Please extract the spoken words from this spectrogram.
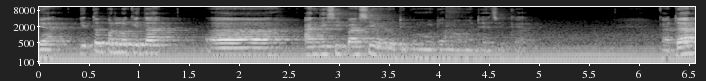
Ya, itu perlu kita uh, antisipasi untuk di pemuda Muhammadiyah juga. Kadang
